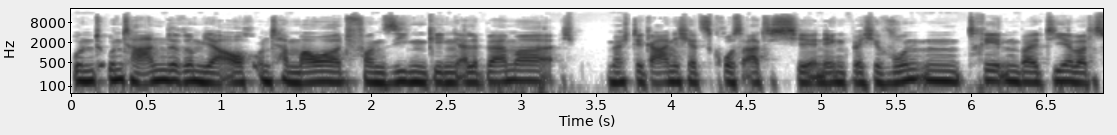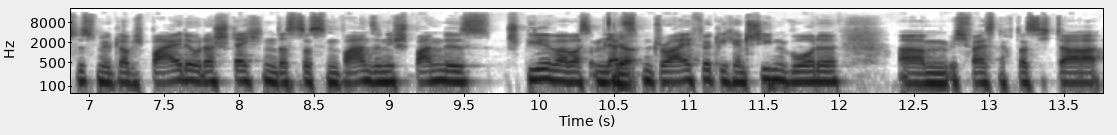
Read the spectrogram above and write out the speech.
und unter anderem ja auch untermauert von Siegen gegen Alabama. Ich möchte gar nicht jetzt großartig hier in irgendwelche Wunden treten bei dir, aber das wissen wir, glaube ich, beide oder stechen, dass das ein wahnsinnig spannendes Spiel war, was im letzten ja. Drive wirklich entschieden wurde. Ähm, ich weiß noch, dass ich da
